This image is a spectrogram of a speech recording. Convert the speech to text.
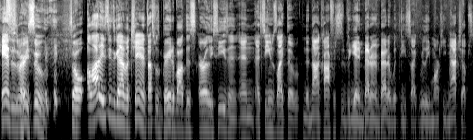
Kansas very soon. so a lot of these teams are gonna have a chance. That's what's great about this early season, and it seems like the the non conferences have been getting better and better with these like really marquee matchups.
